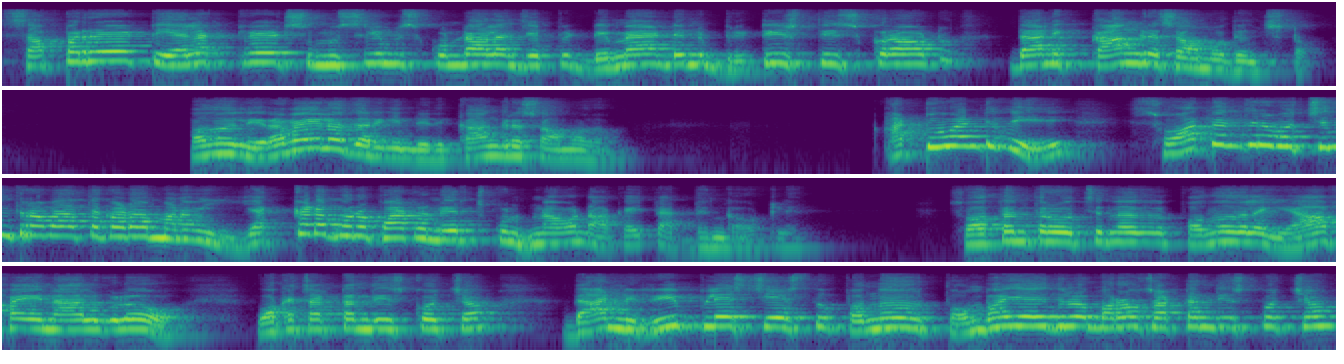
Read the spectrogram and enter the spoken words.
సపరేట్ ఎలక్టరేట్స్ ముస్లిమ్స్కి ఉండాలని చెప్పి డిమాండ్ని బ్రిటిష్ తీసుకురావటం దానికి కాంగ్రెస్ ఆమోదించటం. పంతొమ్మిది వందల ఇరవైలో జరిగింది ఇది కాంగ్రెస్ ఆమోదం. అటువంటిది స్వాతంత్రం వచ్చిన తర్వాత కూడా మనం ఎక్కడ గుణపాఠం నేర్చుకుంటున్నామో నాకైతే అర్థం కావట్లేదు. స్వాతంత్రం వచ్చిన పంతొమ్మిది వందల యాభై నాలుగులో ఒక చట్టం తీసుకొచ్చాం. దాన్ని రీప్లేస్ చేస్తూ పంతొమ్మిది వందల తొంభై ఐదులో మరో చట్టం తీసుకొచ్చాం.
